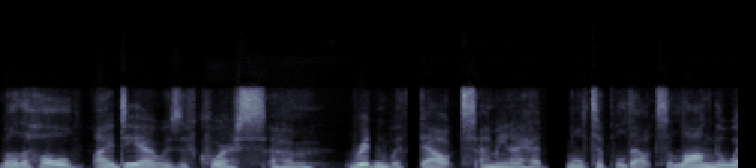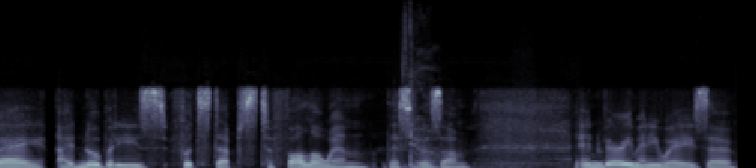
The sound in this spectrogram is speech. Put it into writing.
Well, the whole idea was, of course, um, ridden with doubt. I mean, I had multiple doubts along the way. I had nobody's footsteps to follow in. This yeah. was, um, in very many ways, a,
